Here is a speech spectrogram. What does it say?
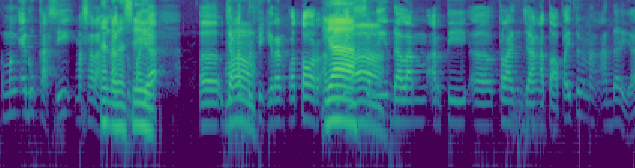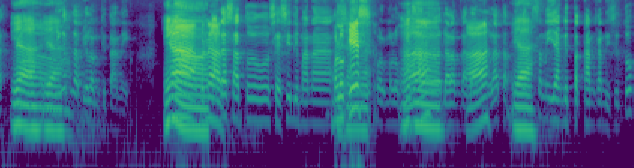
mengedukasi masyarakat Edukasi. supaya eh, jangan Ah. berpikiran kotor Ya. artinya Ah. seni dalam arti eh, telanjang atau apa itu memang ada ya Ya, Ah. ya. ingat nggak film Titanic Ya, Ingat. benar. ada satu sesi di mana Melukis? melukis Ah. eh, dalam keadaan Ah. bulat tapi Ya. kan seni yang ditekankan di situ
